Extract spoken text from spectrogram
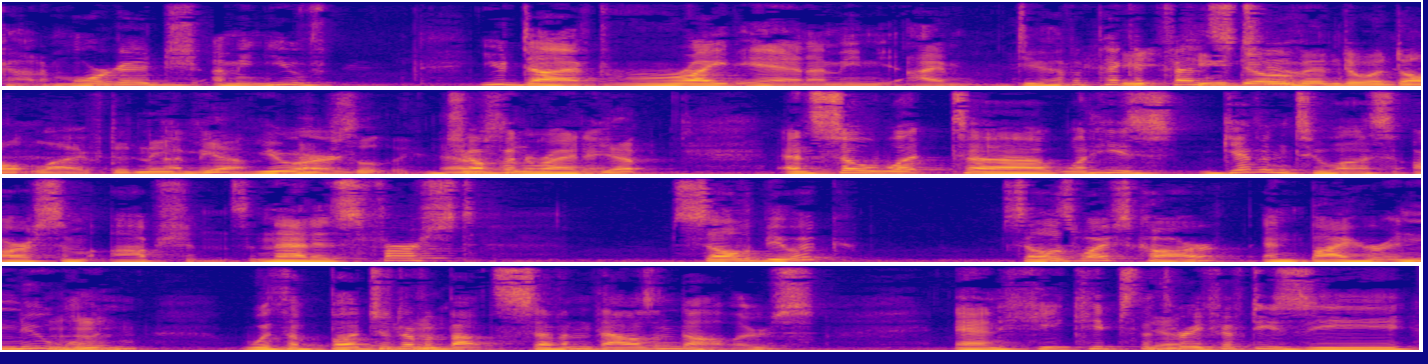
got a mortgage. I mean, you've you dived right in. I mean, I do you have a picket He, fence he dove too? into adult life, didn't he? I mean, yeah, you are absolutely, jumping absolutely. right in. Yep. And so what uh, what he's given to us are some options, and that is first sell the Buick, sell his wife's car, and buy her a new Mm-hmm. one with a budget of about seven thousand dollars, and he keeps the 350Z,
